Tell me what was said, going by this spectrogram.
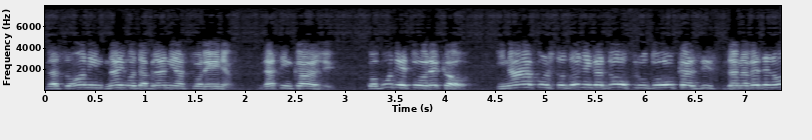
da su oni najodabranija stvorenja. Zatim kaže, ko bude to rekao i nakon što do njega dopru dokazi za navedeno,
